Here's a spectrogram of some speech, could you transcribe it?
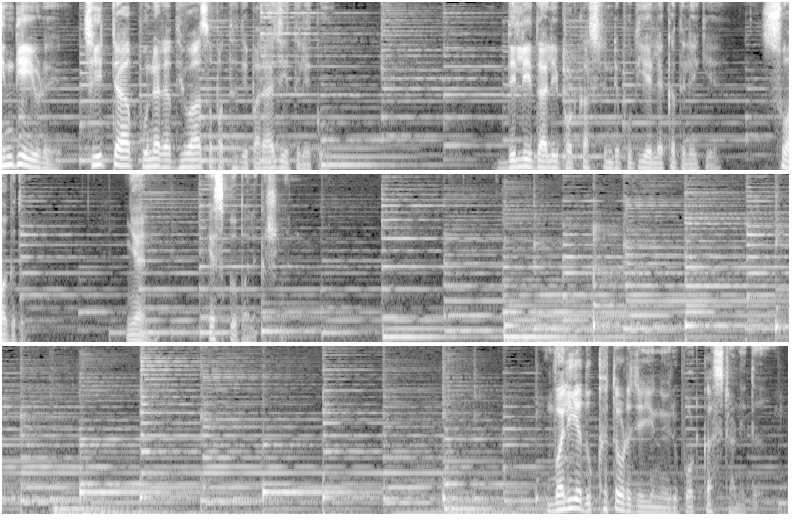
ഇന്ത്യയുടെ ചീറ്റ പുനരധിവാസ പദ്ധതി പരാജയത്തിലേക്കോ ദില്ലി ദാലി പോഡ്കാസ്റ്റിന്റെ പുതിയ ലക്കത്തിലേക്ക് സ്വാഗതം. ഞാൻ എസ് ഗോപാലകൃഷ്ണൻ. വലിയ ദുഃഖത്തോടെ ചെയ്യുന്ന ഒരു പോഡ്കാസ്റ്റാണിത്.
